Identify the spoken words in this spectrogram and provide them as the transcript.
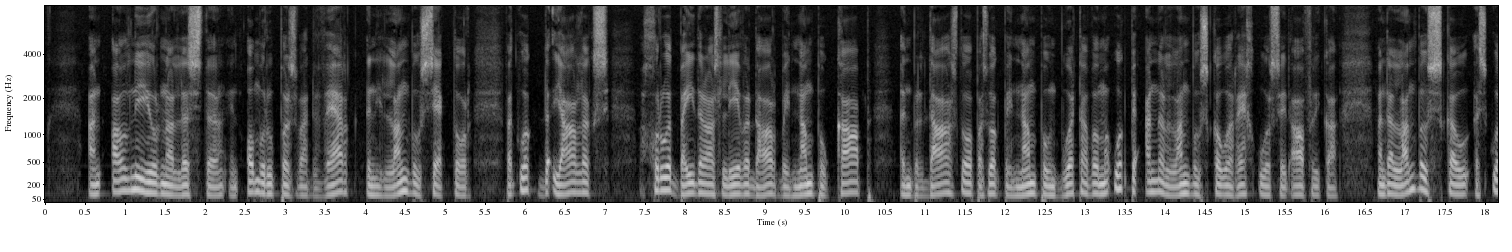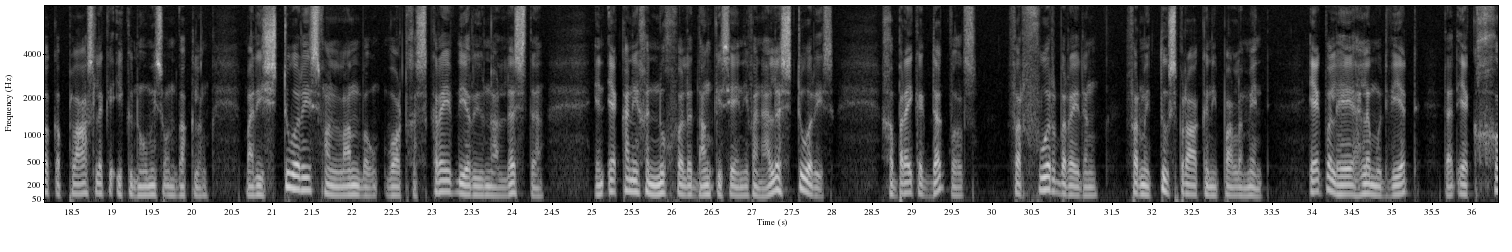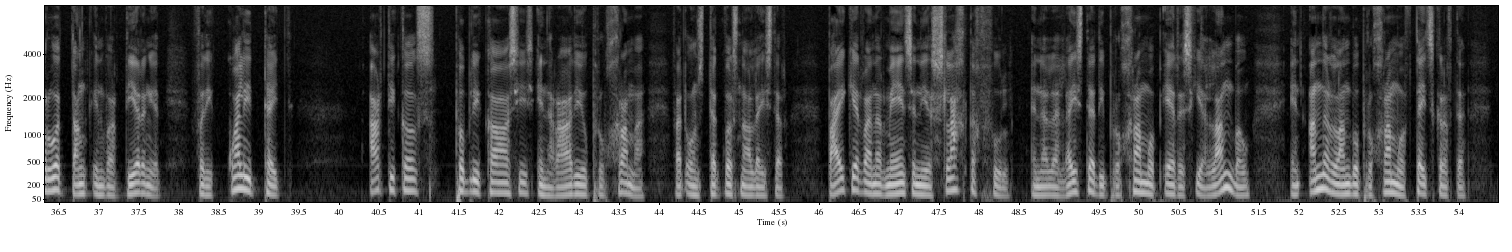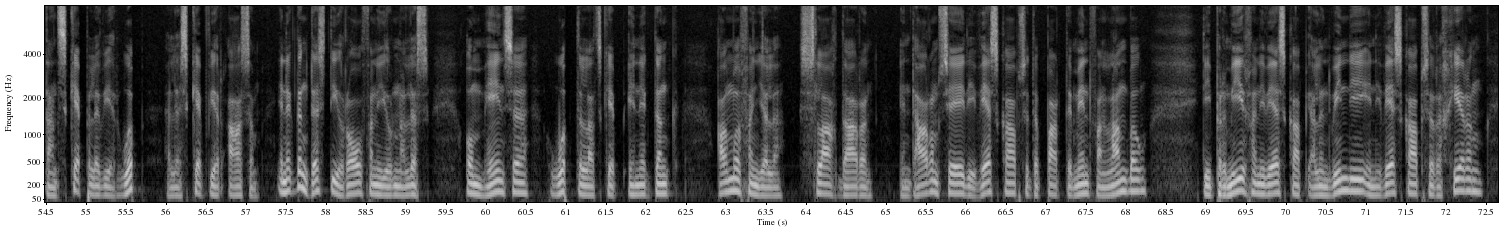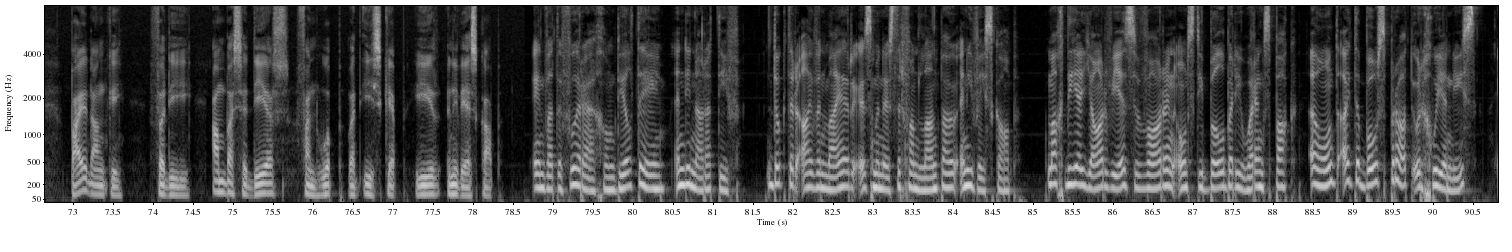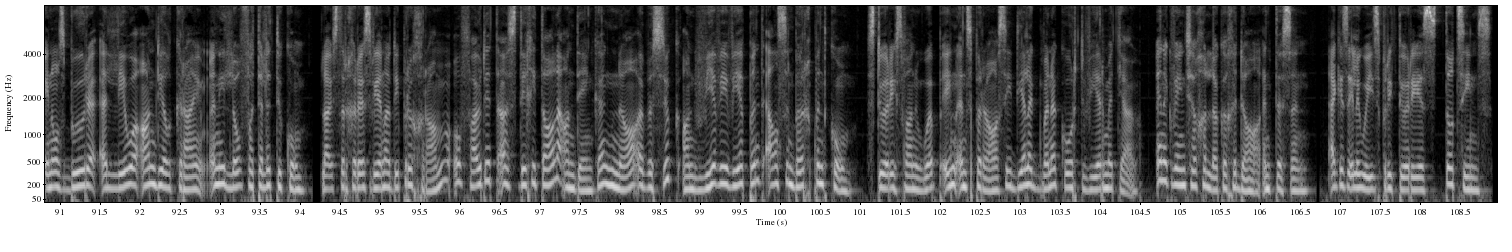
aan al die joernaliste en omroepers wat werk in die landbousektor wat ook jaarliks groot bydraes lewer daar by Nampo Kaap in Bredasdorp asook by Nampo en Botawil maar ook by ander landbouskoue reg oor Suid-Afrika. Want 'n landbouskou is ook 'n plaaslike ekonomiese ontwikkeling maar die stories van landbou word geskryf deur joernaliste en ek kan nie genoeg vir hulle dankie sê nie van hulle stories gebruik ek dikwels vir voorbereiding vir my toespraak in die parlement. Ek wil hê hulle moet weet dat ek groot dank en waardering het vir die kwaliteit artikels, publikasies en radioprogramme wat ons dikwels na luister. Baie keer wanneer mense neerslagtig voel en hulle luister die program op RSG Landbou en ander landbouprogramme of tydskrifte, dan skep hulle weer hoop, hulle skep weer asem. En ek dink dis die rol van 'n joernalis om mense hoop te laat skep en ek dink almal van julle slaag daarin. En daarom sê die Weskaapse Departement van Landbou die premier van die Weskaap Ellen Windy en die Weskaapse regering baie dankie vir die ambassadeurs van hoop wat u skep hier in die Weskaap. En wat 'n voorreg om deel te hê in die narratief. Dr Ivan Meyer is minister van landbou in die Weskaap Mag die 'n jaar wees waarin ons die bil by die horings pak, 'n hond uit 'n bos praat oor goeie nuus en ons boere 'n leeu aandeel kry in die lof wat hulle toekom. Luister gerus weer na die program of hou dit as digitale aandenking na 'n besoek aan www.elsenburg.com. Stories van hoop en inspirasie deel ek binnekort weer met jou en ek wens jou gelukkige dae intussen. Ek is Eloise Pretorius. Totsiens.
